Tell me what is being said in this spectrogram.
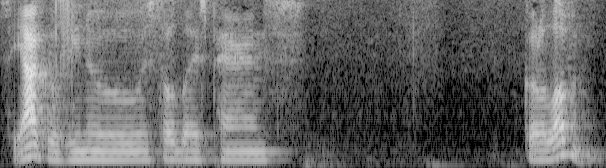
So Yaakov Avinu is told by his parents, go to Lavan.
